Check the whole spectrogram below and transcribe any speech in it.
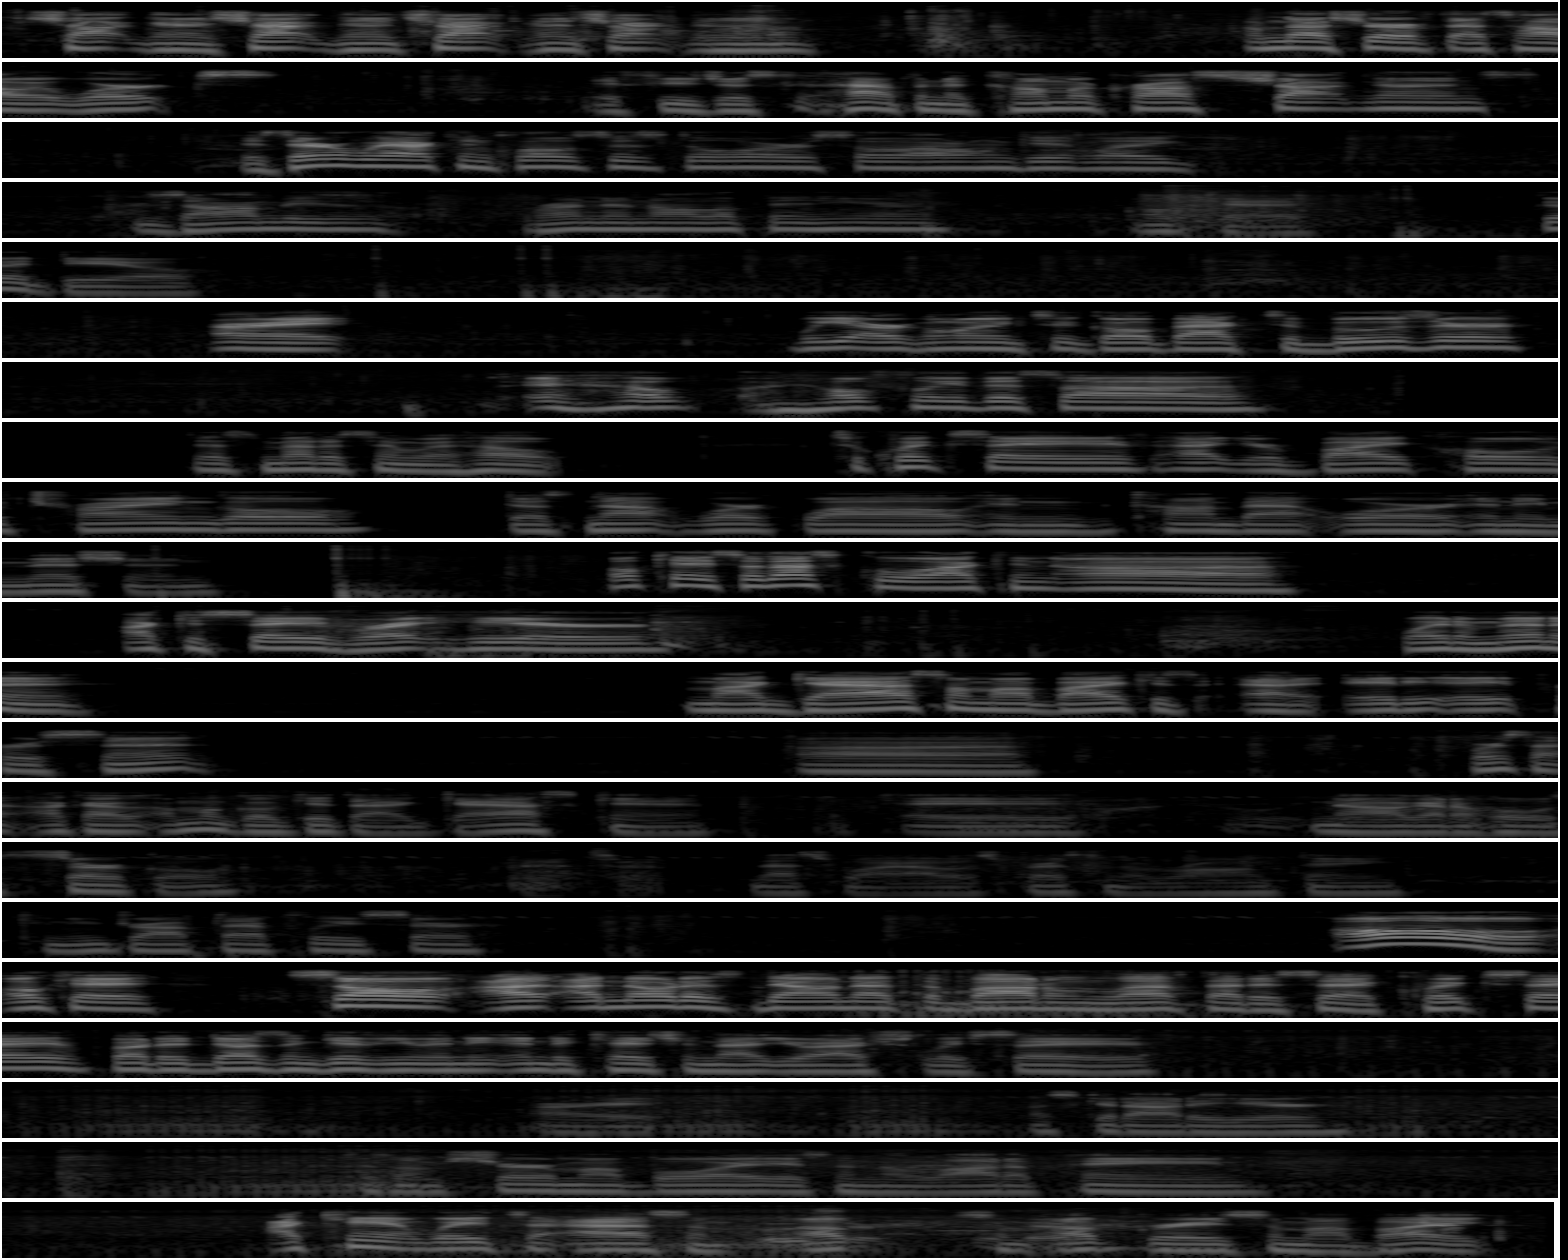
Shotgun, shotgun, shotgun, shotgun. I'm not sure if that's how it works. If you just happen to come across shotguns. Is there a way I can close this door so I don't get like zombies running all up in here? Okay. Good deal. All right. We are going to go back to Boozer. And help hopefully this uh this medicine will help. To quick save at your bike, hold triangle does not work while in combat or in a mission. Okay, so that's cool. I can uh I can save right here. Wait a minute. My gas on my bike is at 88%. Uh Where's that? I got I'm going to go get that gas can. Okay. Now I got a whole circle. That's it. That's why I was pressing the wrong thing. Can you drop that, please, sir? Oh, okay. So I, I noticed down at the bottom left that it said quick save, but it doesn't give you any indication that you actually save. Alright. Let's get out of here. Because I'm sure my boy is in a lot of pain. I can't wait to add some Boozer, you some there? upgrades to my bike.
